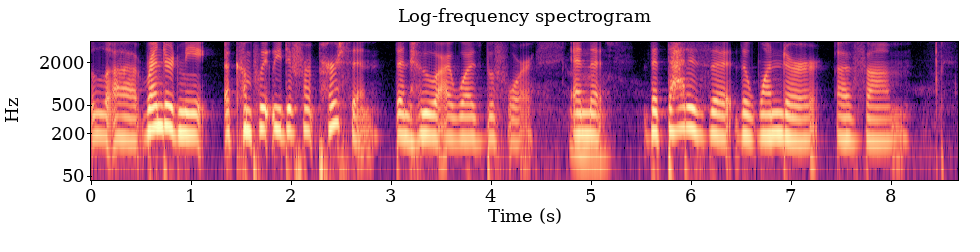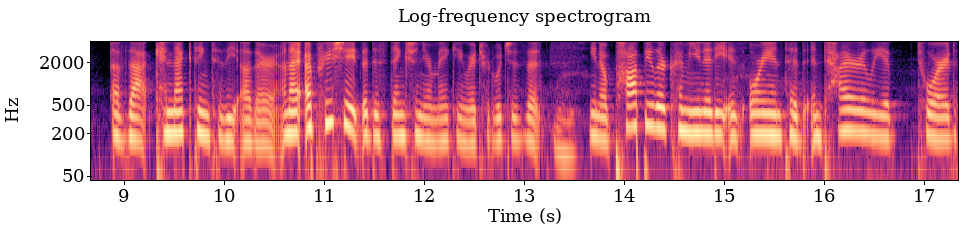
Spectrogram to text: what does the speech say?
uh, rendered me a completely different person than who I was before, and that that that is the the wonder of um, of that connecting to the other. And I appreciate the distinction you're making, Richard, which is that, you know, popular community is oriented entirely toward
